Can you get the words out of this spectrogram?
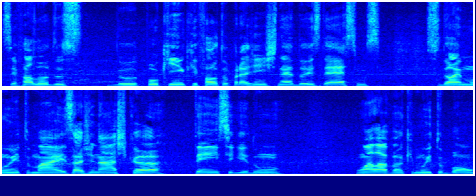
Você falou dos, do pouquinho que faltou para a gente, né? Dois décimos. Isso dói muito, mas a ginástica tem seguido um, um alavanque muito bom,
